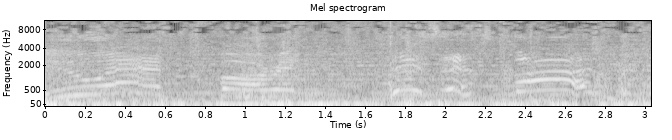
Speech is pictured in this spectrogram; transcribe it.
You asked for it. This is fun.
